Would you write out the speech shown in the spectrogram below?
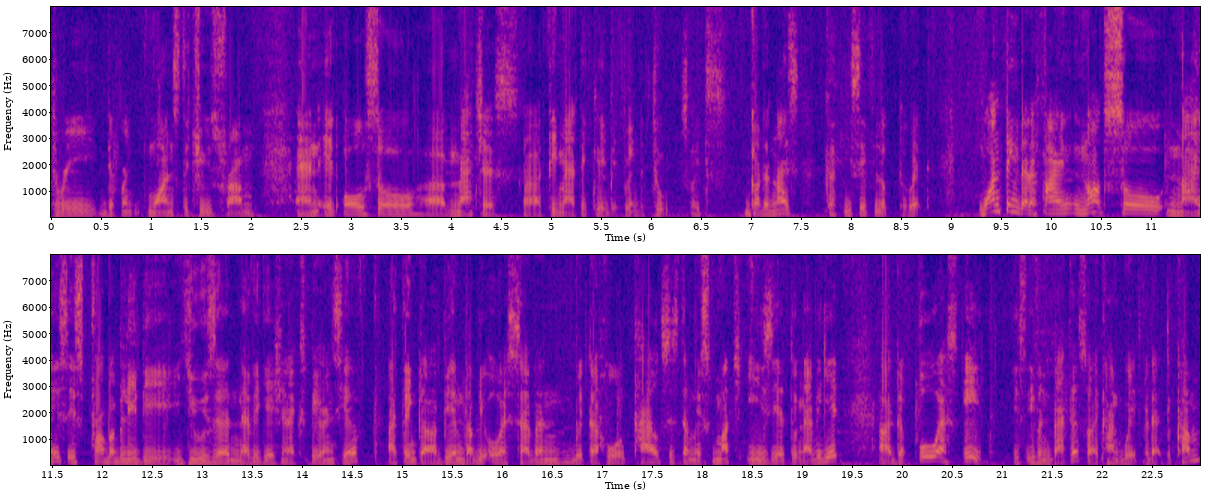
three different ones to choose from, and it also uh, matches uh, thematically between the two. So it's got a nice cohesive look to it. One thing that I find not so nice is probably the user navigation experience here. I think uh, BMW OS 7 with the whole tile system is much easier to navigate. Uh, the OS 8 is even better, so I can't wait for that to come.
